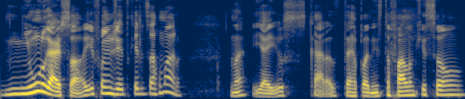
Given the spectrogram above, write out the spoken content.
em um lugar só. E foi um jeito que eles arrumaram. Né? E aí os caras terraplanistas falam que são.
